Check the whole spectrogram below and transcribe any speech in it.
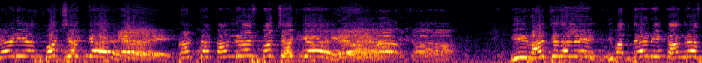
ಜೆಡಿಎಸ್ ಪಕ್ಷಕ್ಕೆ! ಪಕ್ಷಕ್ಕೆ ಈ ರಾಜ್ಯದಲ್ಲಿ ಇವತ್ತೇನು ಈ ಕಾಂಗ್ರೆಸ್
